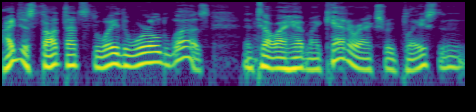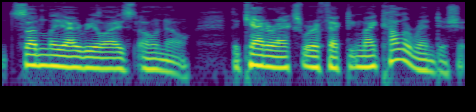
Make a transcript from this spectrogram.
I just thought that's the way the world was until I had my cataracts replaced, and suddenly I realized, oh no, the cataracts were affecting my color rendition.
